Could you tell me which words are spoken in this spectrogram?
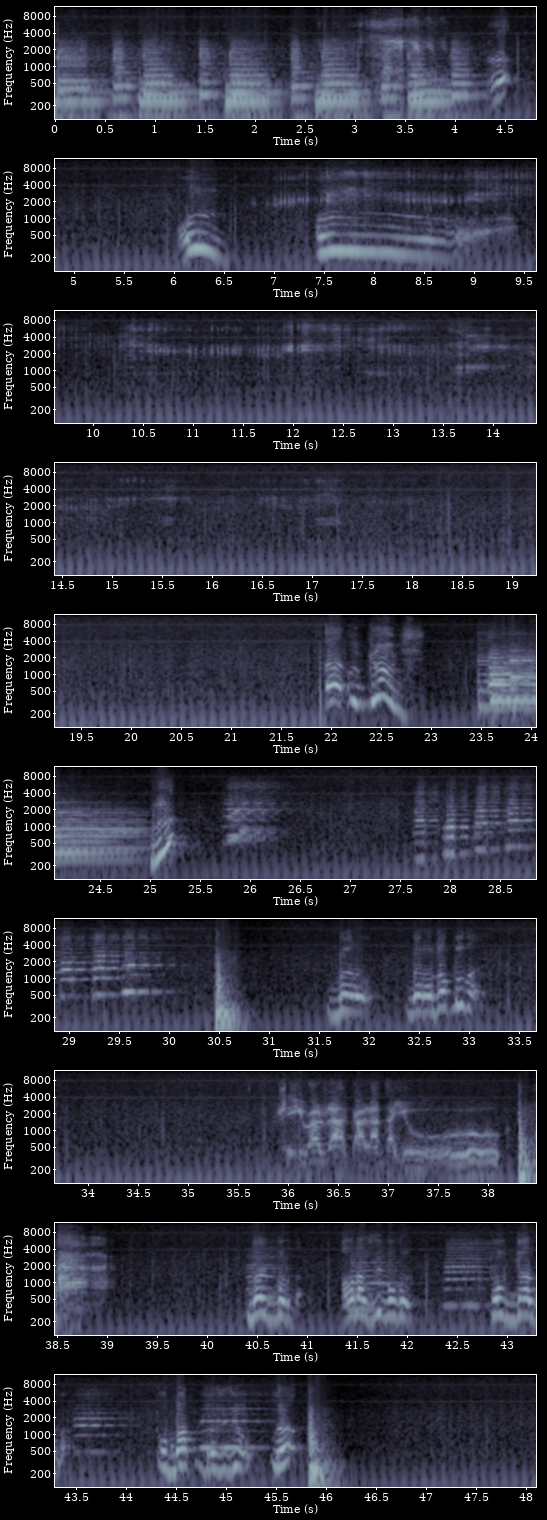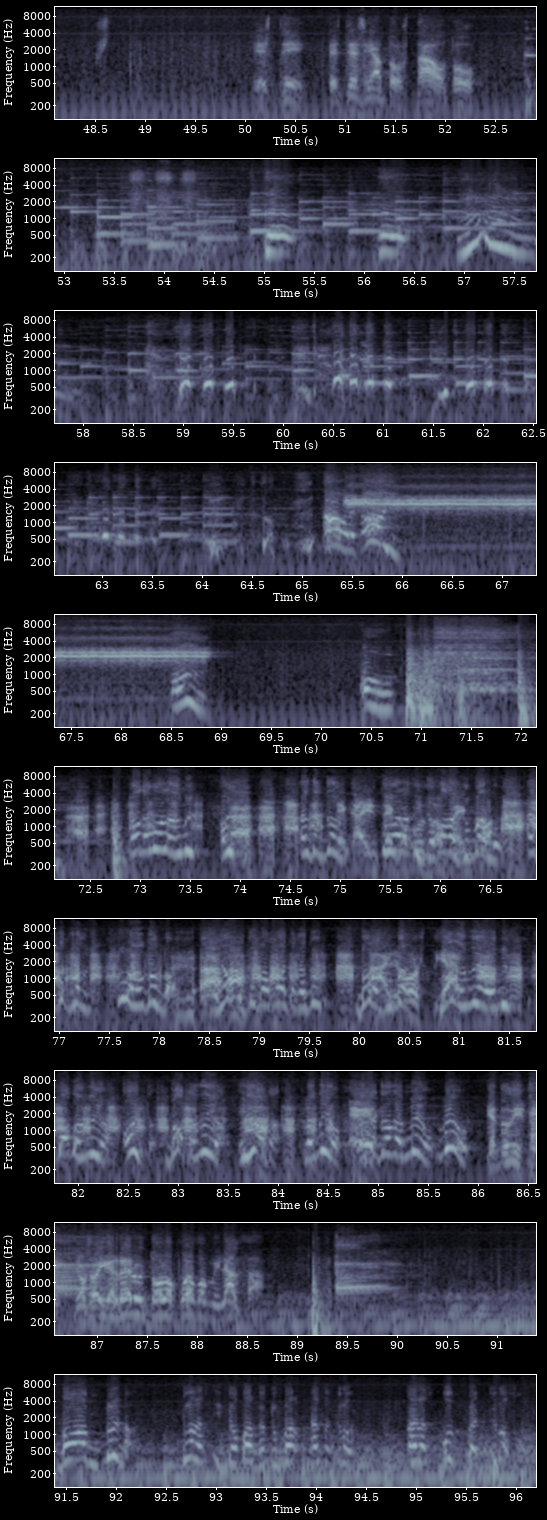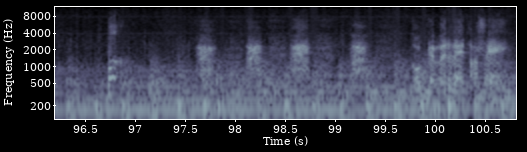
É, o grãos. Hum? Pero, pero no pude. Si vas a Calatayud. No importa. Ahora sí puedo. Con calma. Con más precisión. ¿eh? Este, este se ha tostado todo. Eh, eh, mm. ¡Oh! ¡No te burles de mí! ¡Ay! ¡Ese clon! ¡Tú eres incapaz de zopeco. tumbarlo! ¡Ese clon! ¡Tú no lo tumbas! ¡Que yo me siento más fuerte que tú! ¡No lo Ay, tumbas! ¡No te rías de mí! ¡No te rías! ¡Oíste! ¡No te rías! ¡Idiota! ¡Lo mío! ¿Eh? ¡Ese clon es mío! ¡Mío! ¿Qué tú dices? Yo soy guerrero y todo lo puedo con mi lanza. ¡No, Amblina! Tú eres incapaz de tumbar ese clon. Eres un mentiroso. Va. ¿Con qué me retas, eh?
